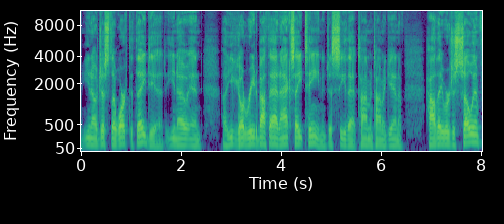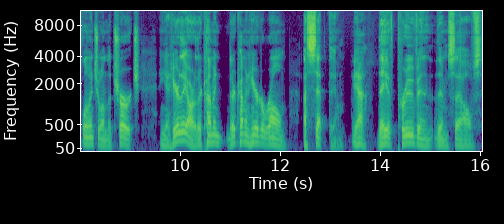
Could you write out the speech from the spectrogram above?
you know just the work that they did you know and uh, you could go read about that in acts 18 and just see that time and time again of how they were just so influential in the church and yet here they are they're coming they're coming here to rome accept them Yeah. they have proven themselves,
